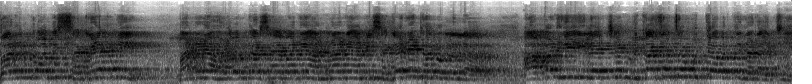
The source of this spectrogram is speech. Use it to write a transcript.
परंतु आम्ही सगळ्यांनी माननीय हळवणकर साहेबांनी अण्णांनी आम्ही सगळ्यांनी ठरवलेलं आपण ही इलेक्शन विकासाच्या मुद्द्यावरती लढायची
